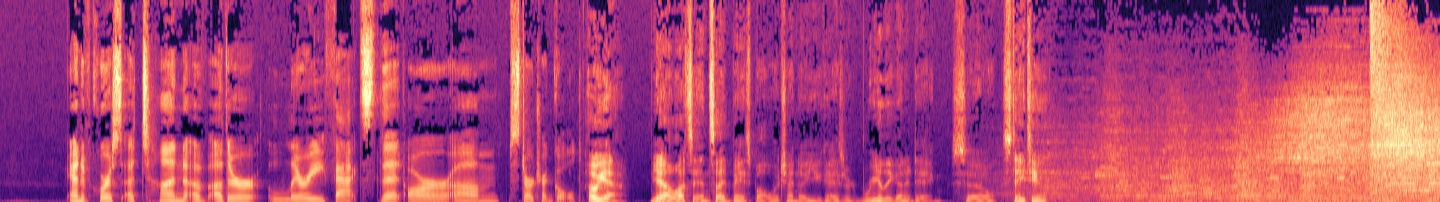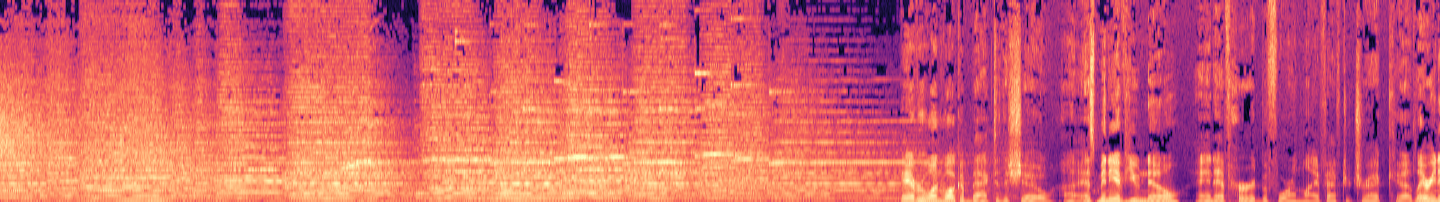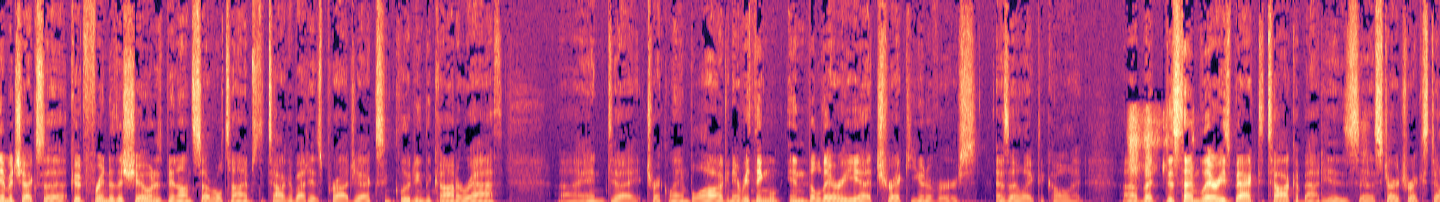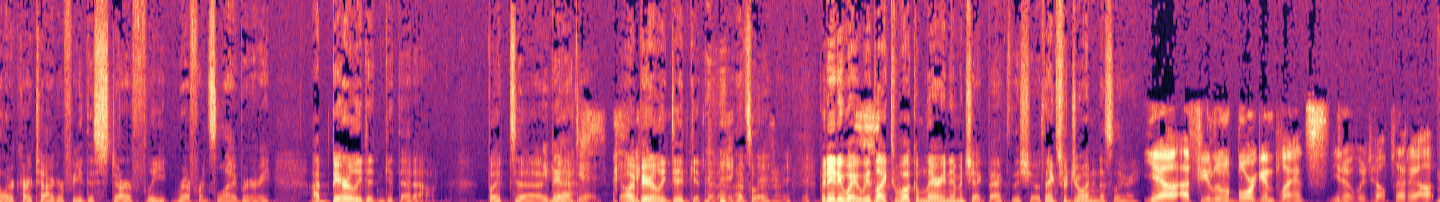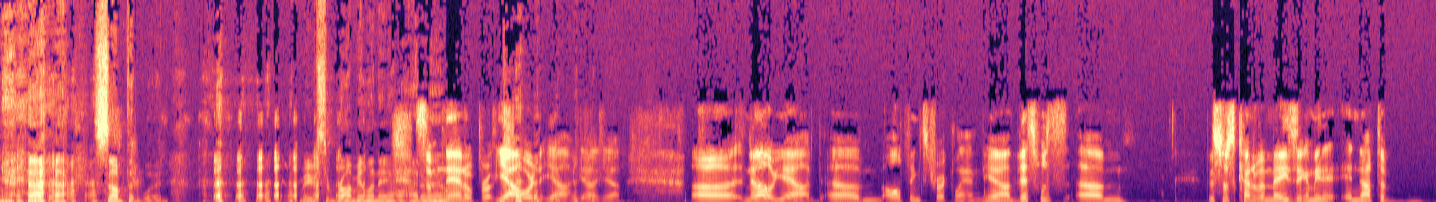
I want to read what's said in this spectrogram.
and of course, a ton of other Larry facts that are um, Star Trek Gold. Oh yeah, yeah, lots of inside baseball, which I know you guys are really going to dig. So stay tuned. Hey everyone, welcome back to the show. Uh, as many of you know and have heard before on Life After Trek, uh, Larry Nemecek's a good friend of the show and has been on several times to talk about his projects, including the Con of Wrath uh, and uh, Trekland blog and everything in the Larry uh, Trek universe, as I like to call it. Uh, but this time, Larry's back to talk about his uh, Star Trek Stellar Cartography, the Starfleet Reference Library. I barely didn't get that out. But uh, You barely yeah. did. Oh, I barely did get that out. That's what I meant. But anyway, we'd like to welcome Larry Nemecek back to the show. Thanks for joining us, Larry. Yeah, a few little Borg implants, you know, would help that out. Something would. Maybe some Romulan ale. I don't Some know. nanopro. Yeah, or yeah, yeah, yeah. Uh, no, yeah. Um, all things Trekland. Yeah, this was um, this was kind of amazing. I mean, and not to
